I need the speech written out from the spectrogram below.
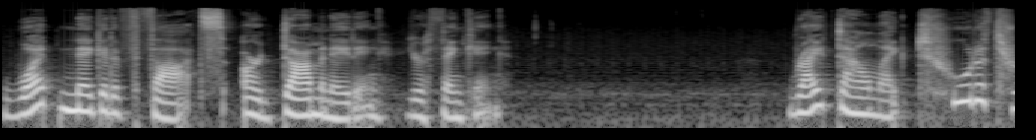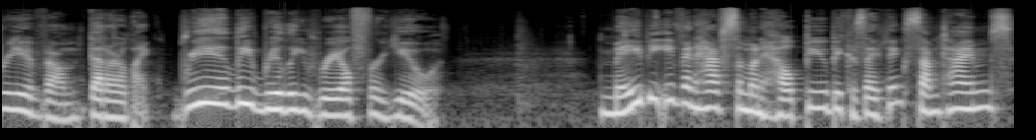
what negative thoughts are dominating your thinking write down like two to three of them that are like really, really real for you. Maybe even have someone help you because I think sometimes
